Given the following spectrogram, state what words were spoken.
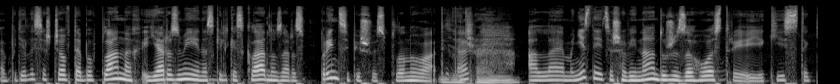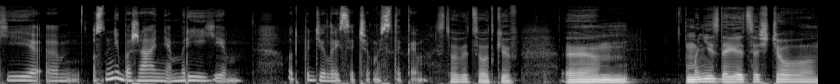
Е, поділися, що в тебе в планах. Я розумію, наскільки складно зараз, в принципі, щось планувати. Звичайно. так? Але мені здається, що війна дуже загострює якісь такі ем, основні бажання, мрії. От поділися чимось таким. Сто відсотків. Ем, Мені здається, що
